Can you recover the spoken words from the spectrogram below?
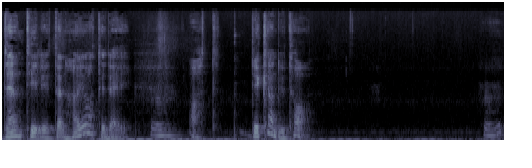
Den tilliten har jag till dig. Mm. Att det kan du ta. Mm.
